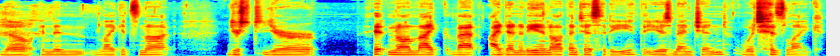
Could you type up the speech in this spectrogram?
No, and then like it's not you're you're hitting on like that identity and authenticity that you just mentioned, which is like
